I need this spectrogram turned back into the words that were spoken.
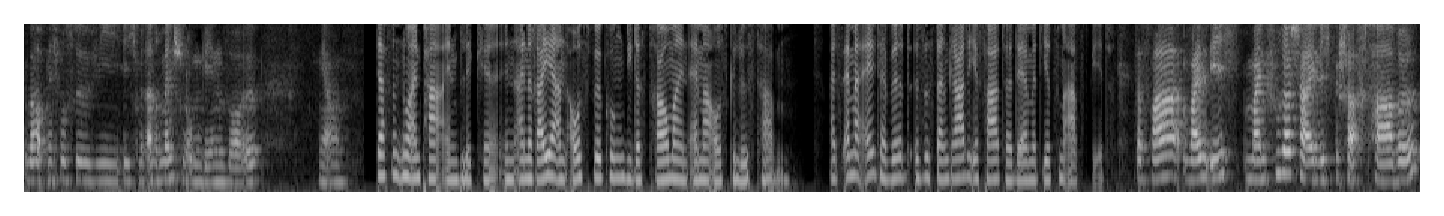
überhaupt nicht wusste, wie ich mit anderen Menschen umgehen soll. Ja. Das sind nur ein paar Einblicke in eine Reihe an Auswirkungen, die das Trauma in Emma ausgelöst haben. Als Emma älter wird, ist es dann gerade ihr Vater, der mit ihr zum Arzt geht. Das war, weil ich meinen Führerschein nicht geschafft habe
